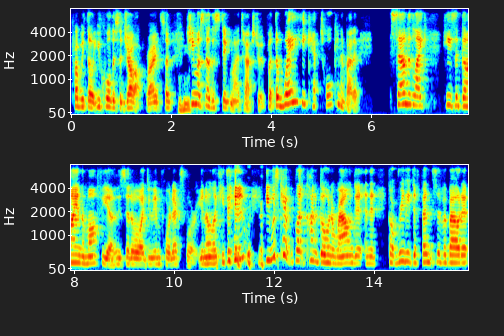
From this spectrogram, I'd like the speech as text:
probably thought you call this a job right so mm-hmm. she must know the stigma attached to it but the way he kept talking about it sounded like he's a guy in the mafia who said, "Oh, I do import export." You know, like he didn't. he was kept like kind of going around it, and then got really defensive about it.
